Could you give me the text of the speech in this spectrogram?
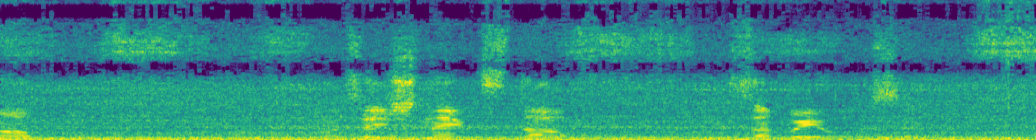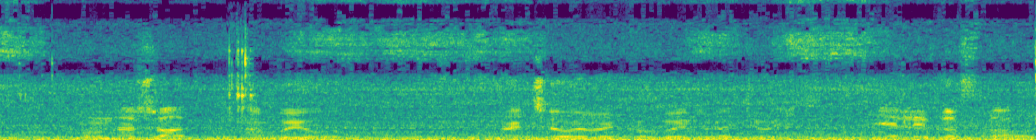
знов оцей шнек став, забило. Ну, на жатку набило. Почали виковидувати. Єлі достали.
